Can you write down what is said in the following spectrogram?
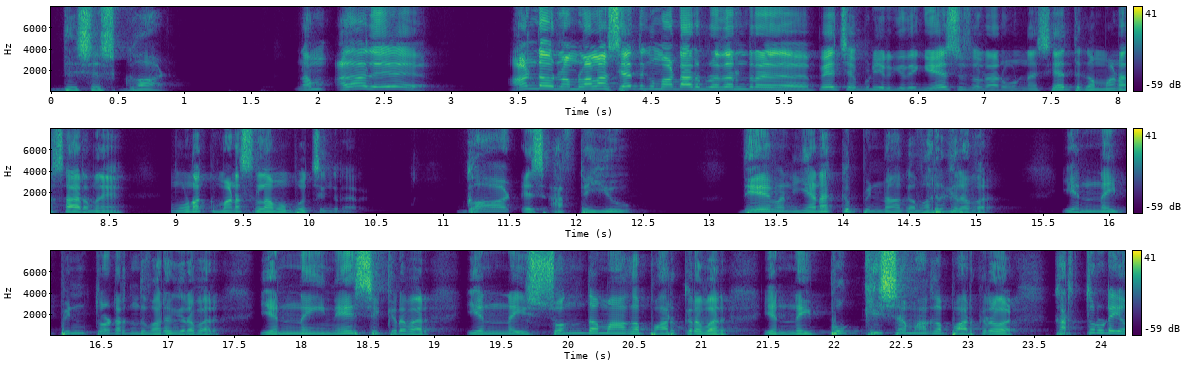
திஸ் இஸ் காட் நம் அதாவது ஆண்டவர் நம்மளெல்லாம் சேர்த்துக்க மாட்டார் பிரதர்ன்ற பேச்சு எப்படி இருக்குது? இங்கே இயேசு சொல்கிறார் உன்னை சேர்த்துக்க மனசாக இருந்தேன். உனக்கு மனசு இல்லாமல் போச்சுங்கிறாரு. காட் இஸ் ஆஃப்டர் யூ தேவன் எனக்கு பின்னாக வருகிறவர். என்னை பின்தொடர்ந்து வருகிறவர். என்னை நேசிக்கிறவர். என்னை சொந்தமாக பார்க்கிறவர். என்னை பொக்கிஷமாக பார்க்கிறவர். கர்த்தருடைய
